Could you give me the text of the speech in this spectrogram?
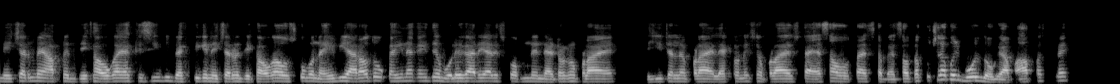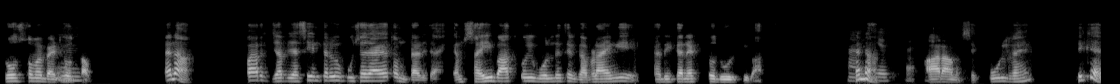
नेचर में आपने देखा होगा या किसी भी व्यक्ति के नेचर में देखा होगा उसको वो नहीं भी आ रहा हो तो कहीं ना कहीं से बोलेगा यार इसको अपने नेटवर्क में पढ़ा है डिजिटल में पढ़ा है इलेक्ट्रॉनिक्स में पढ़ा है इसका ऐसा होता है इसका वैसा होता है। कुछ ना कुछ बोल दोगे आप आपस में दोस्तों में बैठे हो हम्म। तब है ना? पर जब जैसे इंटरव्यू पूछा जाएगा तो हम डर जाएँगे। हम सही बात को भी बोलने से घबराएँगे रिकनेक्ट तो दूर की बात है। है हाँ, ना? आराम से कूल रहे ठीक है?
